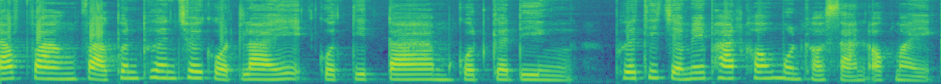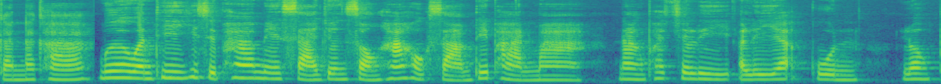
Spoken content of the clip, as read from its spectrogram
รับฟังฝากเพื่อนๆ ช่วยกดไลค์ กดติดตาม กดกระดิ่ง เพื่อที่จะไม่พลาดข้อมูลข่าวสารออกใหม่กันนะคะ เมื่อวันที่ 25 เมษายน 2563 ที่ผ่านมา นางพัชรี อริยกุล รองป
